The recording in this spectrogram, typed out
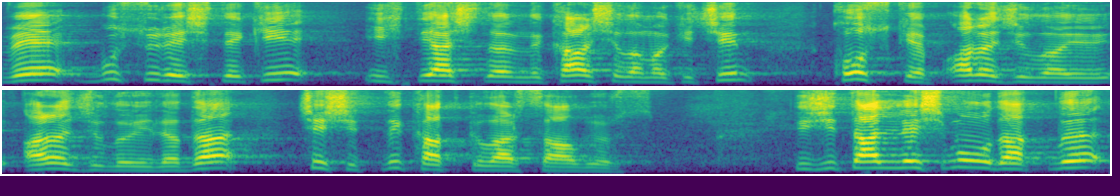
ve bu süreçteki ihtiyaçlarını karşılamak için COSGAP aracılığı, aracılığıyla da çeşitli katkılar sağlıyoruz. Dijitalleşme odaklı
